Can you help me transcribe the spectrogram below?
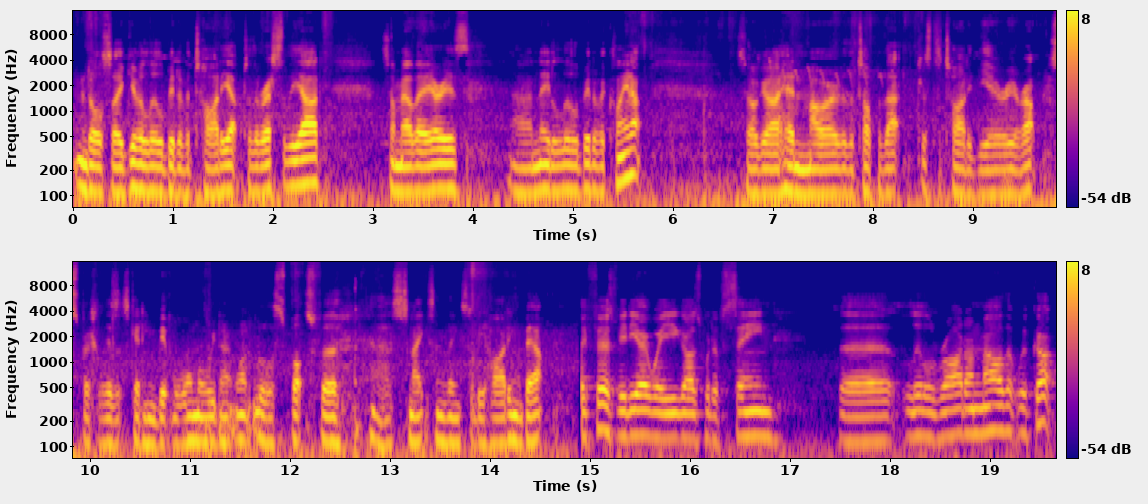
and also give a little bit of a tidy up to the rest of the yard. Some other areas uh, need a little bit of a cleanup. So I'll go ahead and mow over the top of that just to tidy the area up, especially as it's getting a bit warmer. We don't want little spots for uh, snakes and things to be hiding about. The first video where you guys would have seen the little ride-on mower that we've got,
